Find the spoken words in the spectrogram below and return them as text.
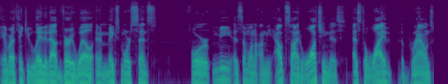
Amber, I think you laid it out very well, and it makes more sense for me as someone on the outside watching this as to why the Browns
